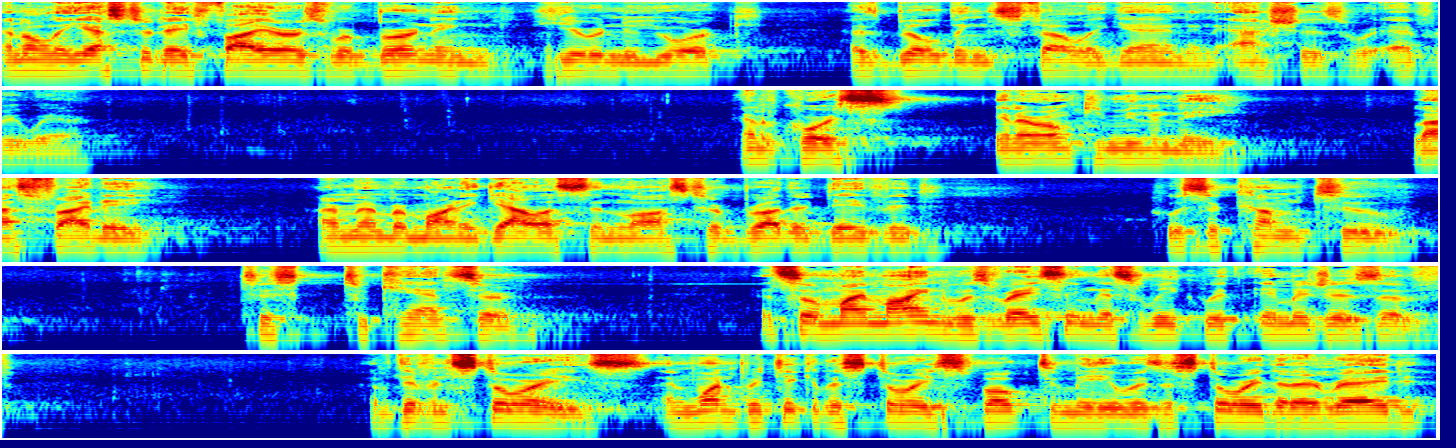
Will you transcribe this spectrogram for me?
And only yesterday, fires were burning here in New York as buildings fell again and ashes were everywhere. And of course, in our own community, last Friday, I remember Marnie Gallison lost her brother David, who succumbed to, to, to cancer. And so my mind was racing this week with images of, of different stories. And one particular story spoke to me. It was a story that I read.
